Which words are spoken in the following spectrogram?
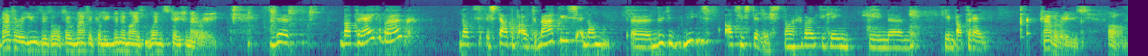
Battery use is automatically minimized when stationary. De batterijgebruik, dat staat op automatisch en dan eh, doet hij het niet als hij stil is. Dan gebruikt hij geen, geen, ehm, geen batterij. Calories. On.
